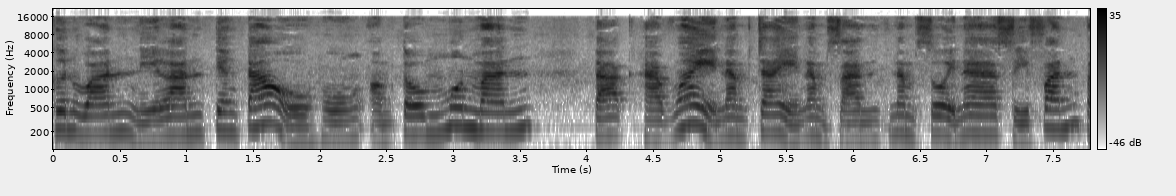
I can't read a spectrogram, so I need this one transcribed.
ขึ้นวันนิลันเตียงเต้าหงอ่อมตมมุ่นมัน ตักหาบไว้นำใจนำสันนำสวยนาสีฟันป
